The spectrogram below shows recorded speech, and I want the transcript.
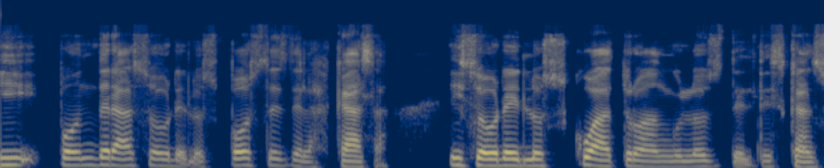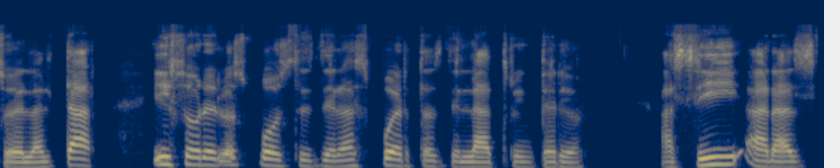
y pondrá sobre los postes de la casa y sobre los cuatro ángulos del descanso del altar y sobre los postes de las puertas del atrio interior. Así harás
